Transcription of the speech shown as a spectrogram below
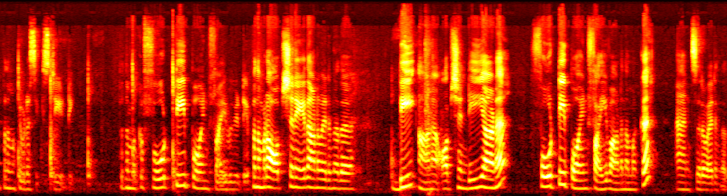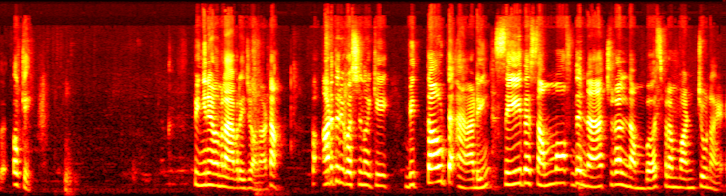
അപ്പോൾ നമുക്കിവിടെ സിക്സ്റ്റി കിട്ടി. അപ്പോൾ നമുക്ക് ഫോർട്ടി പോയിന്റ് ഫൈവ് കിട്ടി. അപ്പോൾ നമ്മുടെ ഓപ്ഷൻ ഏതാണ് വരുന്നത്? ഡി ആണ്. ഓപ്ഷൻ ഡി ആണ്. ഫോർട്ടി പോയിന്റ് ഫൈവ് ആണ് നമുക്ക് ആൻസർ വരുന്നത്. ഓക്കെ അപ്പം ഇങ്ങനെയാണ് നമ്മൾ ആവറേജ് കാണുക കേട്ടോ. അപ്പം അടുത്തൊരു ക്വസ്റ്റ്യൻ നോക്കി without adding say the sum of the natural numbers from one to nine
